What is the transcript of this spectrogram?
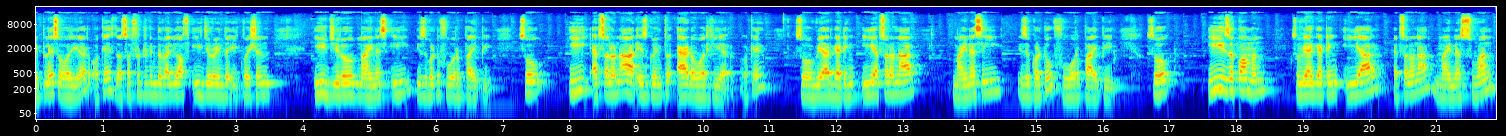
replaced over here okay so substituting the value of e0 in the equation e0 minus e is equal to 4 pi p so e epsilon r is going to add over here okay so we are getting e epsilon r minus e is equal to 4 pi p. So e is a common. So we are getting er epsilon r minus 1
